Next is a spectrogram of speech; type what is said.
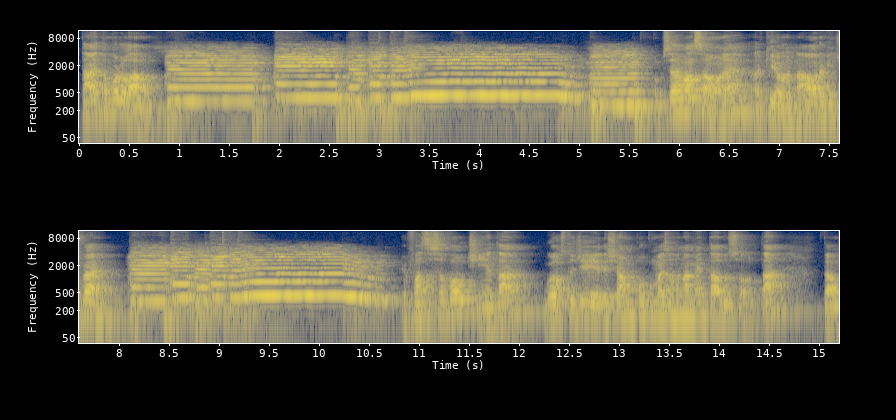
Tá? Então bora lá. Observação, né? Aqui, ó, na hora que a gente vai... Eu faço essa voltinha, tá? Gosto de deixar um pouco mais ornamentado o solo, tá? Então...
